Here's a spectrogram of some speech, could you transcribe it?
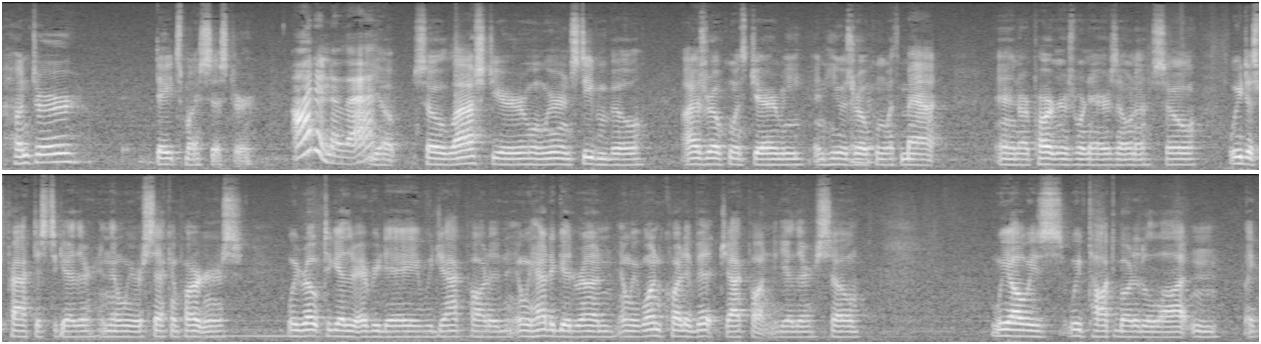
Hunter dates my sister. Oh, I didn't know that. Yep. So last year when we were in Stephenville, I was roping with Jeremy and he was Mhm. roping with Matt, and our partners were in Arizona. So we just practiced together, and then we were second partners. We roped together every day. We jackpotted, and we had a good run, and we won quite a bit jackpotting together. So we always we've talked about it a lot, and like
